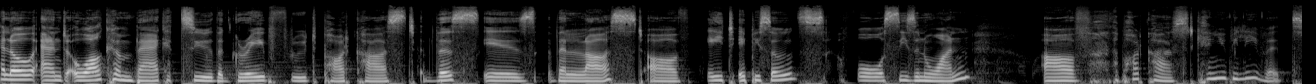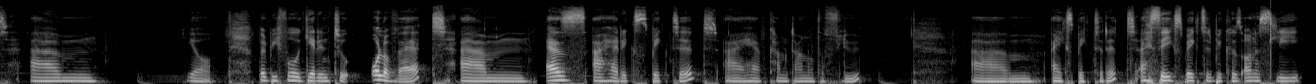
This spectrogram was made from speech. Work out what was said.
Hello and welcome back to the Grapefruit Podcast. This is the last of eight episodes for season one of the podcast. Can you believe it? Um, yeah. But before we get into all of that, um, as I had expected, I have come down with the flu. Um, I expected it. I say expected because honestly,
